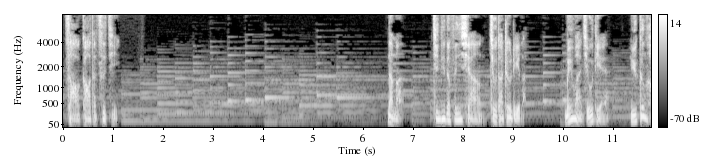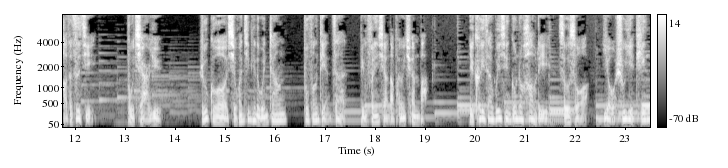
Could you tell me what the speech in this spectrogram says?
糟糕的自己。那么，今天的分享就到这里了。每晚九点，与更好的自己不期而遇。如果喜欢今天的文章，不妨点赞并分享到朋友圈吧。也可以在微信公众号里搜索“有书夜听”，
